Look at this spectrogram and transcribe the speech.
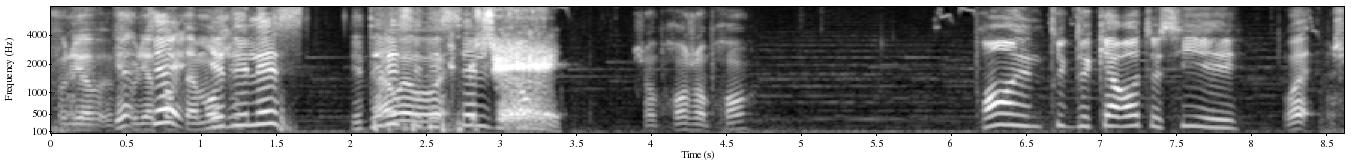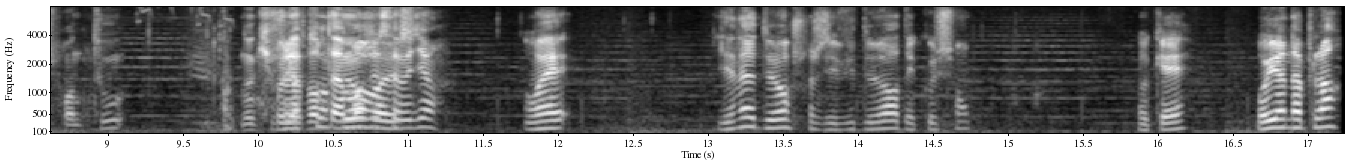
Faut lui, faut lui apporter à y a manger. des laisses. Y'a des Ah laisses ouais, et ouais. des sels. J'en prends, j'en prends. Prends un truc de carotte aussi et. Ouais, je prends tout. Donc il faut lui apporter à manger, dehors, ça euh, veut dire? Ouais. Il y en a dehors, je crois que j'ai vu dehors des cochons. Ok. Oh, il y en a plein.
